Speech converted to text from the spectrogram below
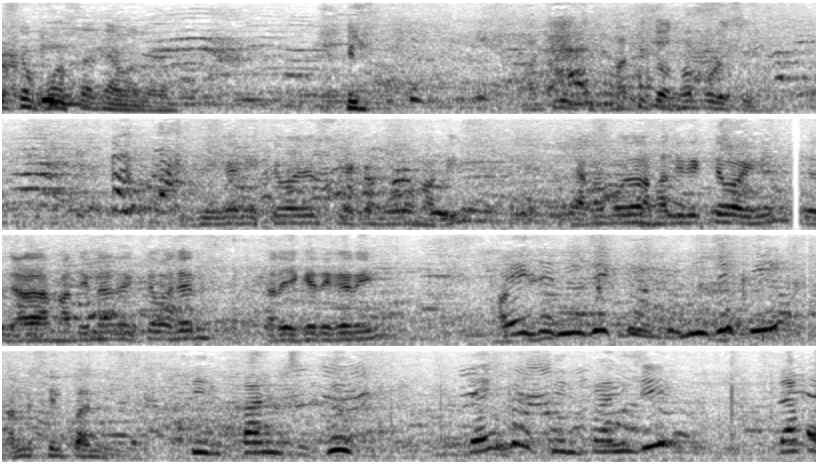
এসব ফসা ক্যামেরা হাতি হাতি চশমা পড়েছে। এখানে দেখতে পাচ্ছেন একটা বড় হাতি। এখন পর্যন্ত হাতি দেখতে পাইনি। যারা হাতি না দেখতে পাচ্ছেন তারা একে দেখে নিই এই যে নিজে কি নিজে কি আমি শিল্পাঞ্জি। শিল্পাঞ্জি। দেখবে শিল্পাঞ্জি? দেখো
